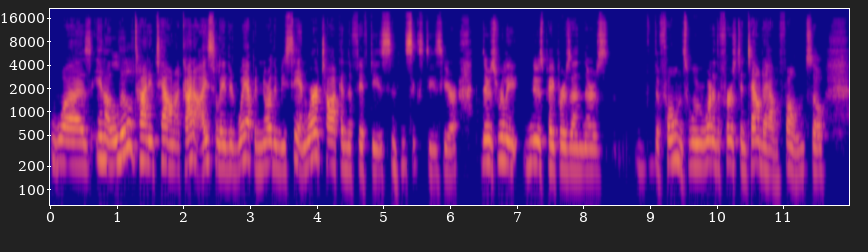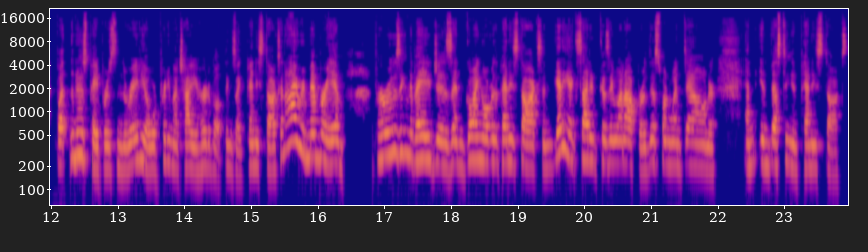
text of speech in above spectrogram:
was in a little tiny town, kind of isolated way up in northern BC, and we're talking the 50s and 60s here. There's really newspapers and there's the phones we were one of the first in town to have a phone so but the newspapers and the radio were pretty much how you heard about things like penny stocks and i remember him perusing the pages and going over the penny stocks and getting excited because they went up or this one went down or and investing in penny stocks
